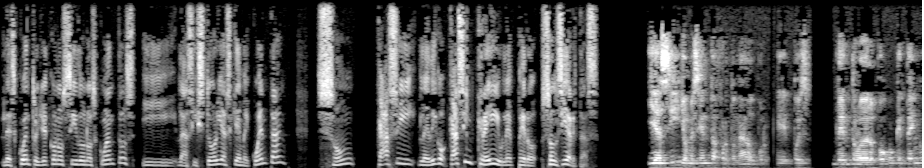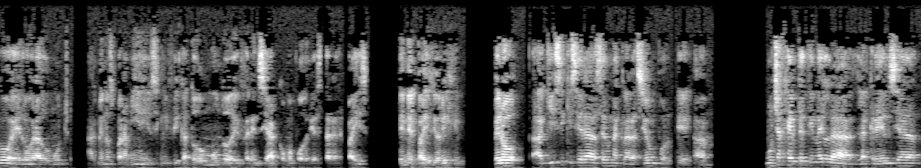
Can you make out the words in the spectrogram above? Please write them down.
les cuento, yo he conocido unos cuantos y las historias que me cuentan son casi, le digo, casi increíbles, pero son ciertas. Y así yo me siento afortunado porque pues dentro de lo poco que tengo he logrado mucho. Al menos para mí significa todo un mundo de diferencia a cómo podría estar en el país, en el país de origen. Pero aquí sí quisiera hacer una aclaración porque um, mucha gente tiene la, la creencia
